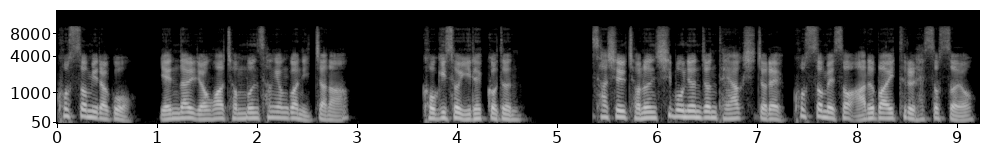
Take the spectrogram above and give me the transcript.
코썸이라고 옛날 영화 전문 상영관 있잖아. 거기서 일했거든. 사실 저는 15년 전 대학 시절에 코썸에서 아르바이트를 했었어요.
